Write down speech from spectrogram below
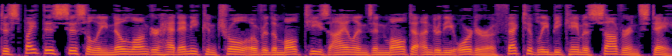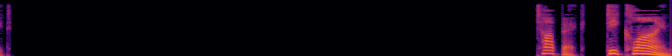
Despite this Sicily no longer had any control over the Maltese islands and Malta under the order effectively became a sovereign state. Decline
